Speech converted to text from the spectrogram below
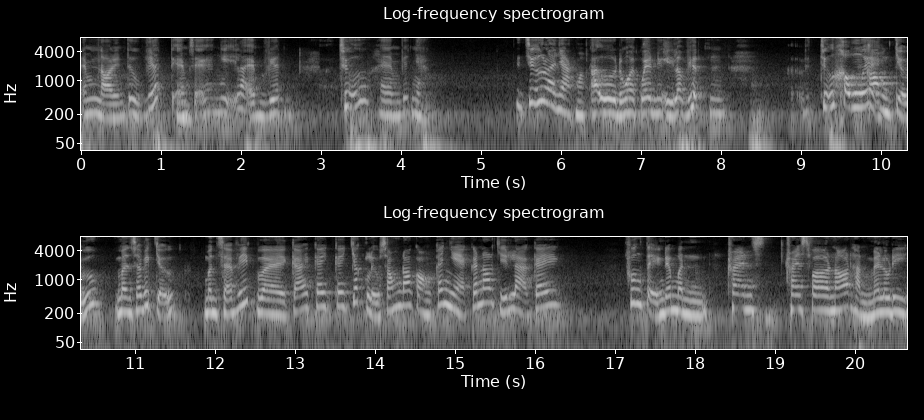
em nói đến từ viết thì ừ. em sẽ nghĩ là em viết chữ hay em viết nhạc? Chữ là nhạc mà. À ừ đúng rồi quên nhưng ý là viết chữ không ấy. Không chữ. Mình sẽ viết chữ. Mình sẽ viết về cái cái cái chất liệu sống đó. Còn cái nhạc cái nó chỉ là cái phương tiện để mình trans transfer nó thành melody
